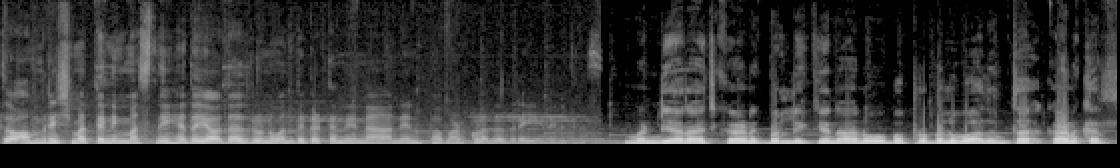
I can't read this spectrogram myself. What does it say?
ಸೊ ಅಂಬರೀಷ್ ಮತ್ತೆ ನಿಮ್ಮ ಸ್ನೇಹದ ಯಾವುದಾದ್ರೂ ಒಂದು ಘಟನೆನ ನೆನಪ ಮಾಡ್ಕೊಳ್ಳೋದಾದ್ರೆ ಏನು ಮಂಡ್ಯ ರಾಜಕಾರಣಕ್ಕೆ ಬರಲಿಕ್ಕೆ ನಾನು ಒಬ್ಬ ಪ್ರಬಲವಾದಂಥ ಕಾರಣಕರ್ತ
